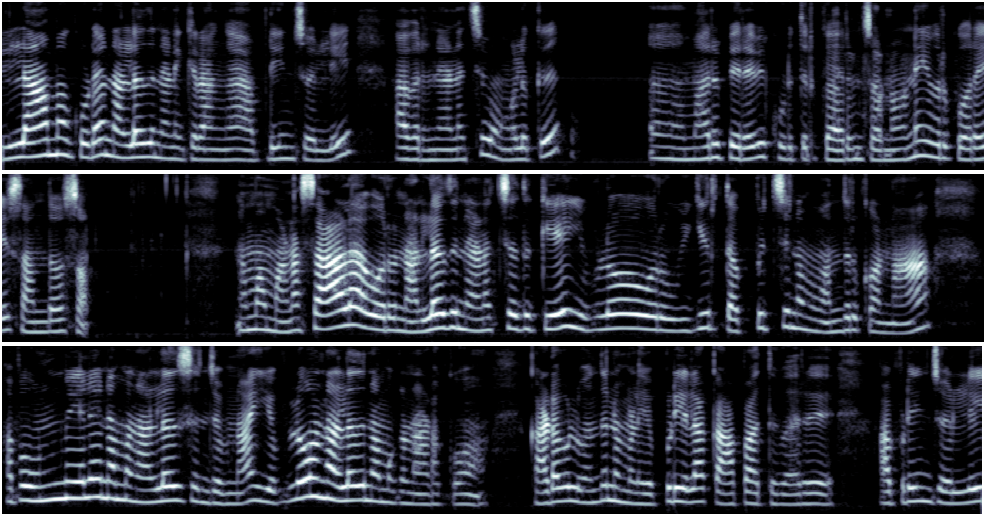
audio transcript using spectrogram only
இல்லாமல் கூட நல்லது நினைக்கிறாங்க அப்படின்னு சொல்லி அவர் நினச்சி உங்களுக்கு மறுபிறவி கொடுத்துருக்காருன்னு சொன்னோடனே இவருக்கு ஒரே சந்தோஷம். நம்ம மனசால் ஒரு நல்லது நினச்சதுக்கே இவ்வளோ ஒரு உயிர் தப்பிச்சு நம்ம வந்திருக்கோன்னா அப்போ உண்மையிலே நம்ம நல்லது செஞ்சோம்னா எவ்வளோ நல்லது நமக்கு நடக்கும்? கடவுள் வந்து நம்மளை எப்படியெல்லாம் காப்பாற்றுவார் அப்படின்னு சொல்லி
